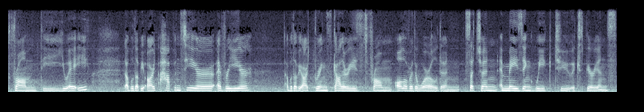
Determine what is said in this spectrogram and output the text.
from the UAE. Abu Dhabi Art happens here every year. Abu Dhabi Art brings galleries from all over the world, and such an amazing week to experience.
